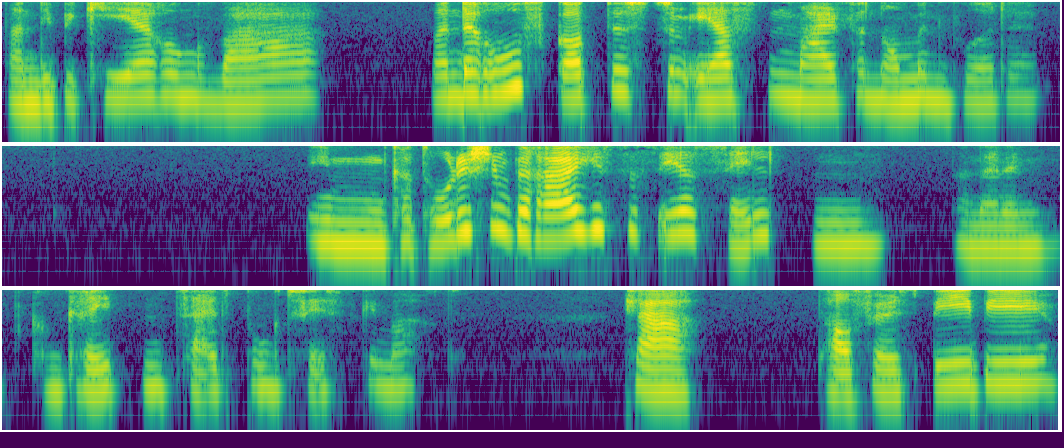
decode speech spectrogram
wann die Bekehrung war, wann der Ruf Gottes zum ersten Mal vernommen wurde. Im katholischen Bereich ist das eher selten an einen konkreten Zeitpunkt festgemacht. Klar, Taufe als Baby,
